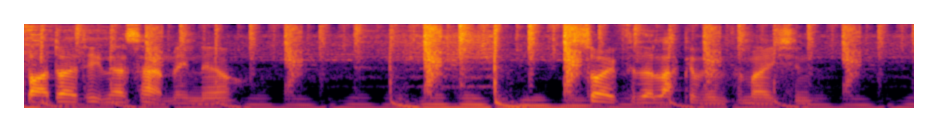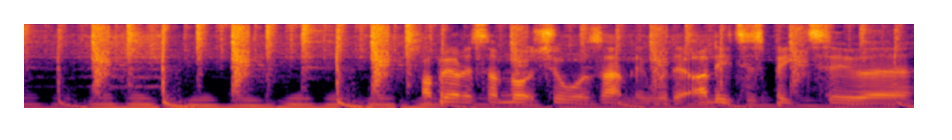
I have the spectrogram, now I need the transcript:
but I don't think that's happening now. Sorry for the lack of information. I'll be honest, I'm not sure what's happening with it. I need to speak to uh,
